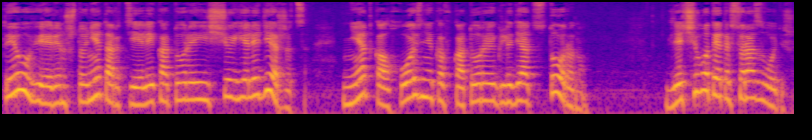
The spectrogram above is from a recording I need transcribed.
Ты уверен, что нет артелей, которые еще еле держатся? Нет колхозников, которые глядят в сторону? Для чего ты это все разводишь?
